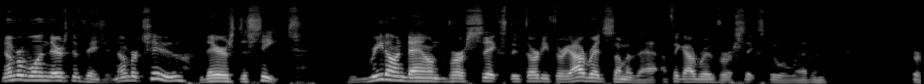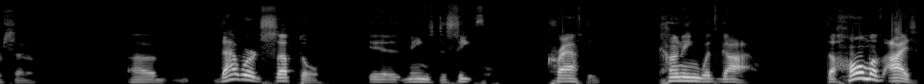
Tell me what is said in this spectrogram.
Number one, there's division. Number two, there's deceit. Read on down verse six through thirty-three. I read some of that. I think I read verse six through eleven or so. Uh, that word subtle it means deceitful, crafty, cunning with guile. The home of Isaac,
